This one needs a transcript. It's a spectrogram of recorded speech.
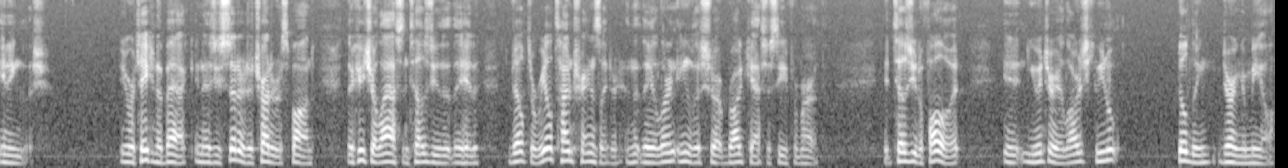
in English. You are taken aback, and as you stutter to try to respond, the creature laughs and tells you that they had developed a real time translator and that they learned English through a broadcast received from Earth. It tells you to follow it, and you enter a large communal building during a meal.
